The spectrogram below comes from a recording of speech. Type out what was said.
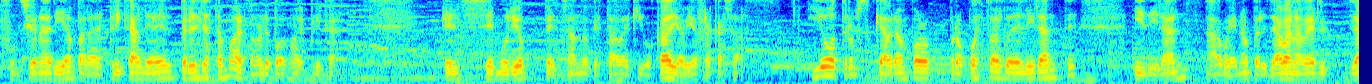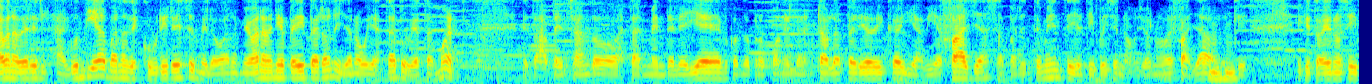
funcionarían para explicarle a él, pero él ya está muerto, no le podemos explicar. Él se murió pensando que estaba equivocado y había fracasado. Y otros que habrán propuesto algo delirante y dirán, ah bueno, pero ya van a ver, ya van a ver, algún día van a descubrir eso y me, lo van me van a venir a pedir perdón y yo no voy a estar porque voy a estar muerto. Estaba pensando hasta en Mendeleev cuando propone la tabla periódica y había fallas aparentemente y el tipo dice, no, yo no he fallado, es, que, que, todavía no se,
